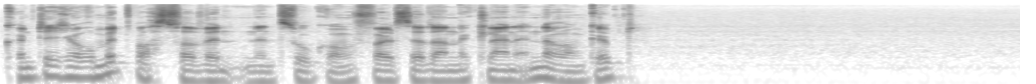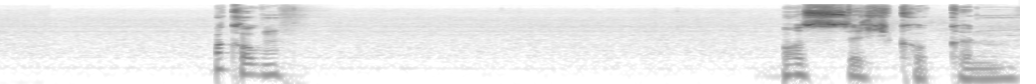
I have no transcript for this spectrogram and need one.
könnte ich auch Mittwochs verwenden in Zukunft, weil es ja da eine kleine Änderung gibt. Mal gucken. Muss ich gucken.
